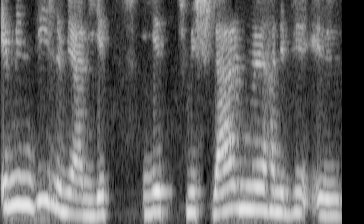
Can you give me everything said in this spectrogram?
emin değilim yani yet, yetmişler mi hani bir e,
